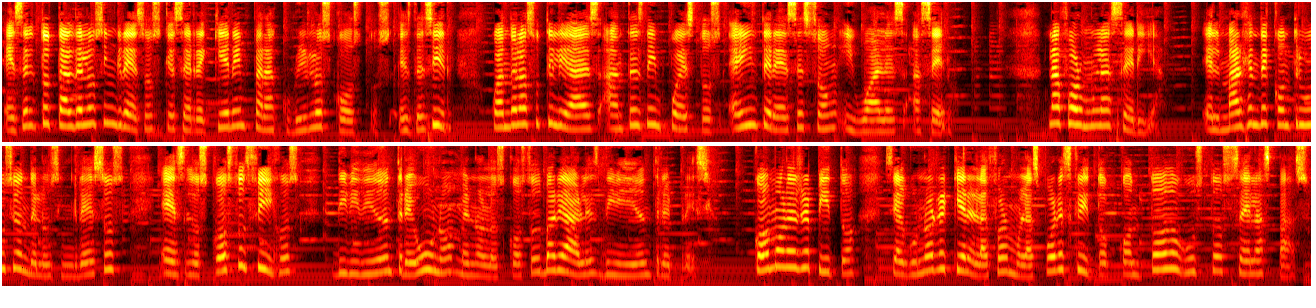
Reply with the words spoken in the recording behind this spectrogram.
Es el total de los ingresos que se requieren para cubrir los costos, es decir, cuando las utilidades antes de impuestos e intereses son iguales a cero. La fórmula sería, el margen de contribución de los ingresos es los costos fijos dividido entre 1 menos los costos variables dividido entre el precio. Como les repito, si alguno requiere las fórmulas por escrito, con todo gusto se las paso.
